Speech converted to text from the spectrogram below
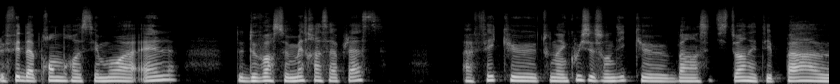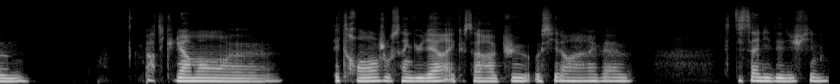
Le fait d'apprendre ces mots à elle, de devoir se mettre à sa place, a fait que tout d'un coup ils se sont dit que ben cette histoire n'était pas euh, particulièrement euh, étrange ou singulière et que ça aurait pu aussi leur arriver à eux. C'était ça l'idée du film.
